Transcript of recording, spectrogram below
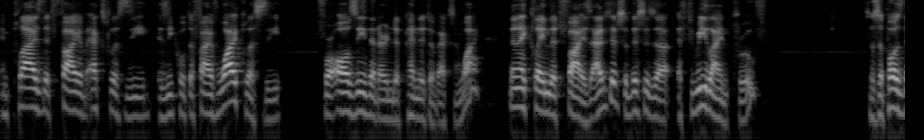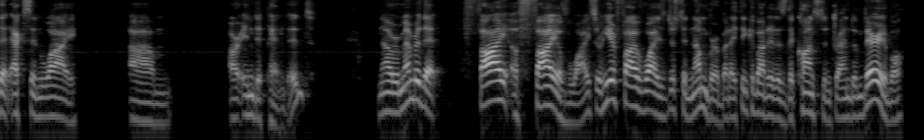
implies that phi of x plus z is equal to phi of y plus z for all z that are independent of x and y. Then I claim that phi is additive. So this is a, a three-line proof. So suppose that x and y um, are independent. Now remember that phi of phi of y, so here phi of y is just a number, but I think about it as the constant random variable,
